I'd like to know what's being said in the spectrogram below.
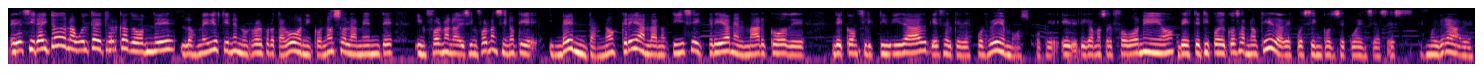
Es decir, hay toda una vuelta de tuerca donde los medios tienen un rol protagónico, no solamente informan o desinforman, sino que inventan, ¿no? crean la noticia y crean el marco de de conflictividad que es el que después vemos, porque eh, digamos el fogoneo de este tipo de cosas no queda después sin consecuencias, es, es muy grave.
